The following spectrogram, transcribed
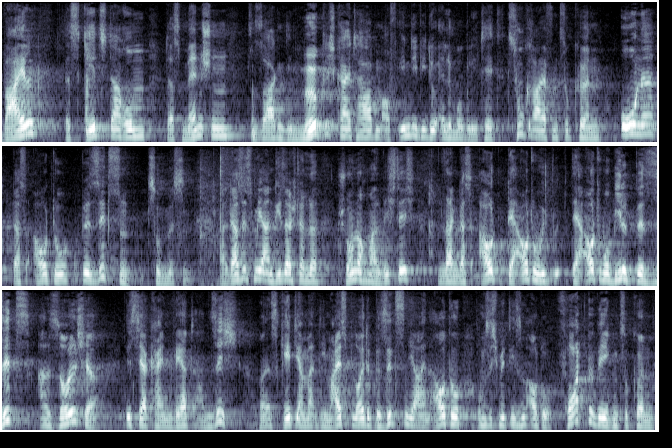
weil Es geht darum, dass Menschen sozusagen die Möglichkeit haben, auf individuelle Mobilität zugreifen zu können, ohne das Auto besitzen zu müssen. Das ist mir an dieser Stelle schon noch einmal wichtig. Der Automobilbesitz als solcher ist ja kein Wert an sich, es geht ja, die meisten Leute besitzen ja ein Auto, um sich mit diesem Auto fortbewegen zu können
